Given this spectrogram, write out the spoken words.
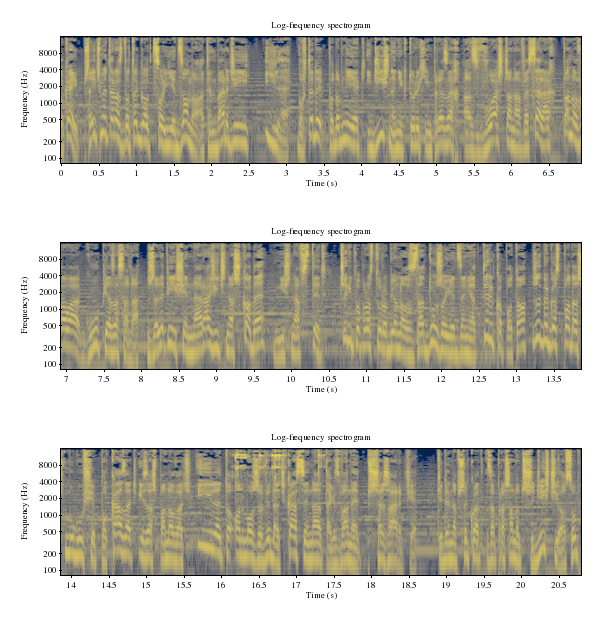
Okej, okay, przejdźmy teraz do tego, co jedzono, a tym bardziej ile. Bo wtedy, podobnie jak i dziś na niektórych imprezach, a zwłaszcza na weselach, panowała głupia zasada, że lepiej się narazić na szkodę niż na wstyd. Czyli po prostu robiono za dużo jedzenia tylko po to, żeby gospodarz mógł się pokazać i zaszpanować, ile to on może wydać kasy na tak zwane przeżarcie. Kiedy na przykład zapraszano 30 osób,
